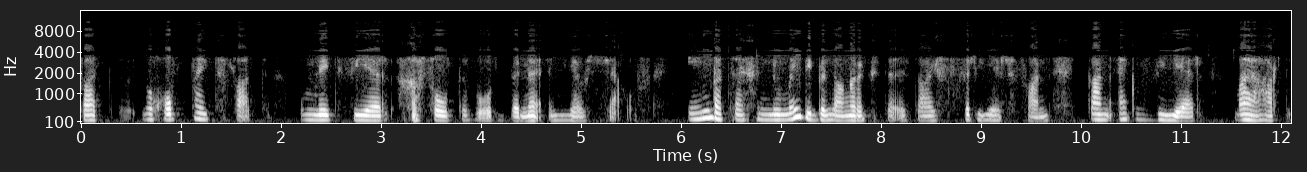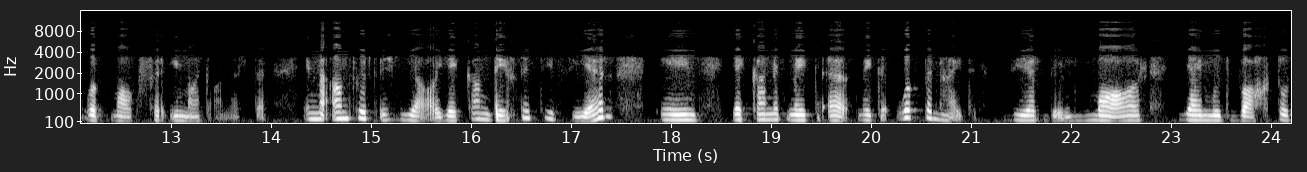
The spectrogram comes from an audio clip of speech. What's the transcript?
wat nog op tyd vat om net weer gevul te word binne in jouself. En wat sy genoem het die belangrikste is daai vrees van kan ek weer my hart oopmaak vir iemand anderster en my antwoord is ja jy kan definitief weer en jy kan dit met 'n uh, met 'n openheid weer doen, maar jy moet wag tot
